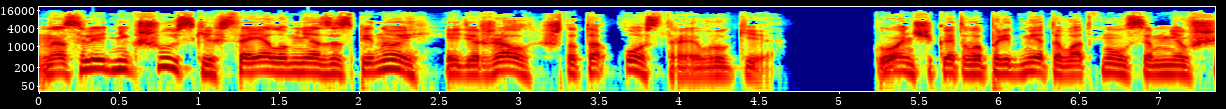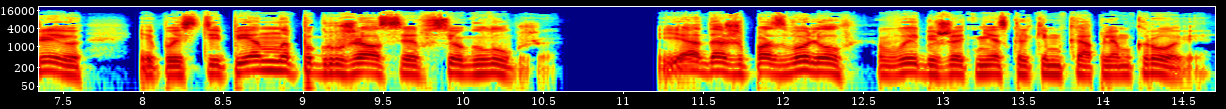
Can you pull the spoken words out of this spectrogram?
Наследник Шуйских стоял у меня за спиной и держал что-то острое в руке. Кончик этого предмета воткнулся мне в шею и постепенно погружался все глубже. Я даже позволил выбежать нескольким каплям крови.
